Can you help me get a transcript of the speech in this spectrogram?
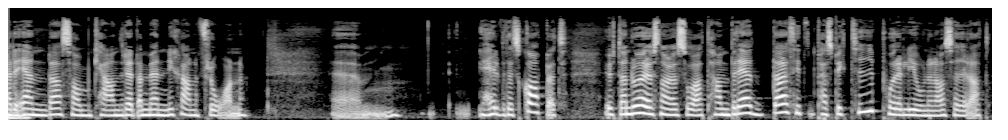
är det mm. enda som kan rädda människan från um, helveteskapet, utan då är det snarare så att han breddar sitt perspektiv på religionerna och säger att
